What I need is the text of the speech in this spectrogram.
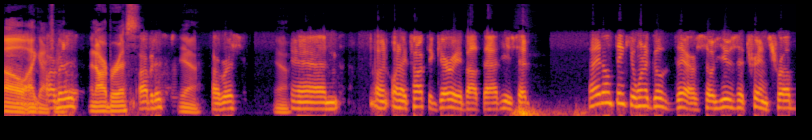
oh, Um, I got you. arborist, An arborist. arborist, Yeah, arborist. yeah. And when, when I talked to Gary about that, he said, "I don't think you want to go there. So use a tree shrub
